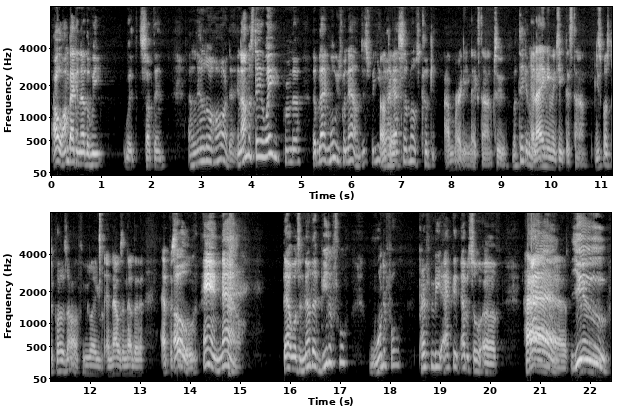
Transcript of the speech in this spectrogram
Oh, I'm back another week with something a little harder, and I'm gonna stay away from the, the black movies for now, just for you. I got something else cooking, I'm ready next time too. but take it away. And I ain't even cheat this time. You're supposed to close off. You like, and that was another episode. Oh, and now that was another beautiful, wonderful, perfectly acted episode of Have You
